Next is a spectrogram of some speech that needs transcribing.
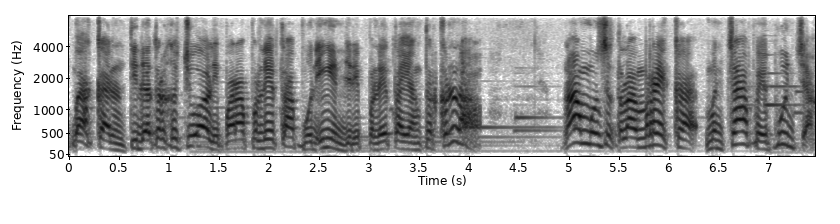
Bahkan tidak terkecuali para pendeta pun ingin menjadi pendeta yang terkenal. Namun setelah mereka mencapai puncak,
